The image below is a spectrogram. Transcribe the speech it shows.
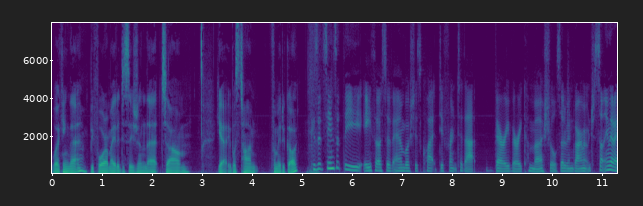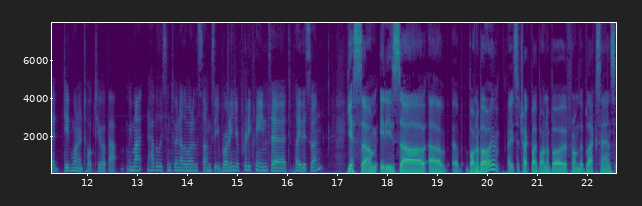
working there before I made a decision that, um, yeah, it was time for me to go. Because it seems that the ethos of Ambush is quite different to that very, very commercial sort of environment, which is something that I did want to talk to you about. We might have a listen to another one of the songs that you brought in. You're pretty keen to, to play this one. Yes, um, it is uh, uh, uh, Bonobo. It's a track by Bonobo from the Black Sands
